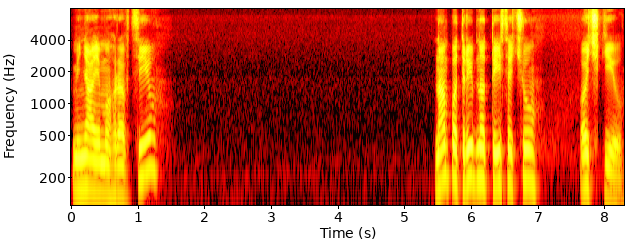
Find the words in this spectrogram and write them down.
Міняємо гравців. Нам потрібно 1000 очків.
